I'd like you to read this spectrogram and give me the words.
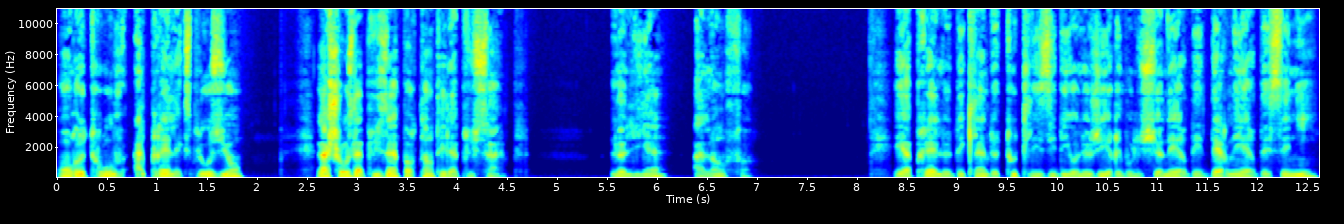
on retrouve, après l'explosion, la chose la plus importante et la plus simple, le lien à l'enfant. Et après le déclin de toutes les idéologies révolutionnaires des dernières décennies,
